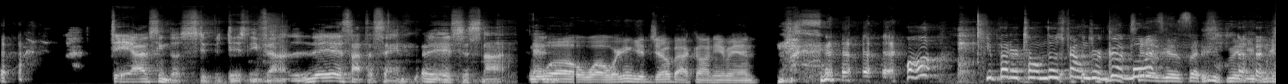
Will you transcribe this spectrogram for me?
yeah, I've seen those stupid Disney fountains. It's not the same. It's just not. And- whoa, whoa. We're going to get Joe back on here, man. Huh? you better tell him those fountains are good, I was gonna say Mickey,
